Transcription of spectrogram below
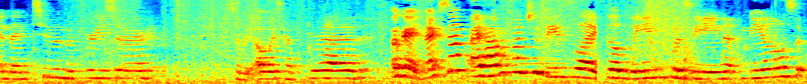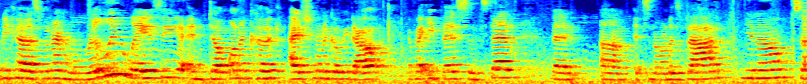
and then two in the freezer. So we always have bread. Okay, next up I have a bunch of these like the lean cuisine meals because when I'm really lazy and don't want to cook, I just want to go eat out. If I eat this instead, then um, it's not as bad, you know? So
